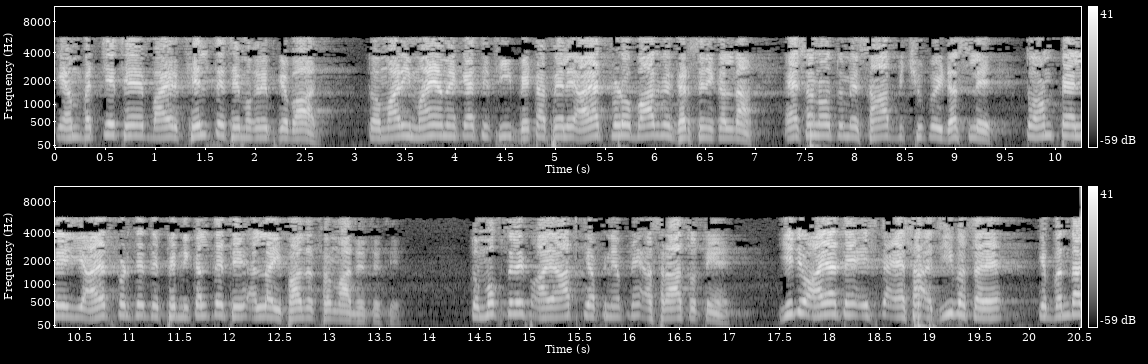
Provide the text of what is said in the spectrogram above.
کہ ہم بچے تھے، باہر کھیلتے تھے مغرب کے بعد۔ تو ہماری مائیں ہمیں کہتی تھی، بیٹا پہلے آیت پڑھو، بعد میں گھر سے نکلنا۔ ایسا نہ ہو تمہیں سانپ، بچھو کوئی ڈس لے۔ تو ہم پہلے یہ آیت پڑھتے تھے، پھر نکلتے تھے، اللہ حفاظت فرما دیتے تھے۔ تو مختلف آیات کے اپنے اپنے اثرات ہوتے ہیں۔ یہ جو آیت ہے اس کا ایسا عجیب اثر ہے کہ بندہ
